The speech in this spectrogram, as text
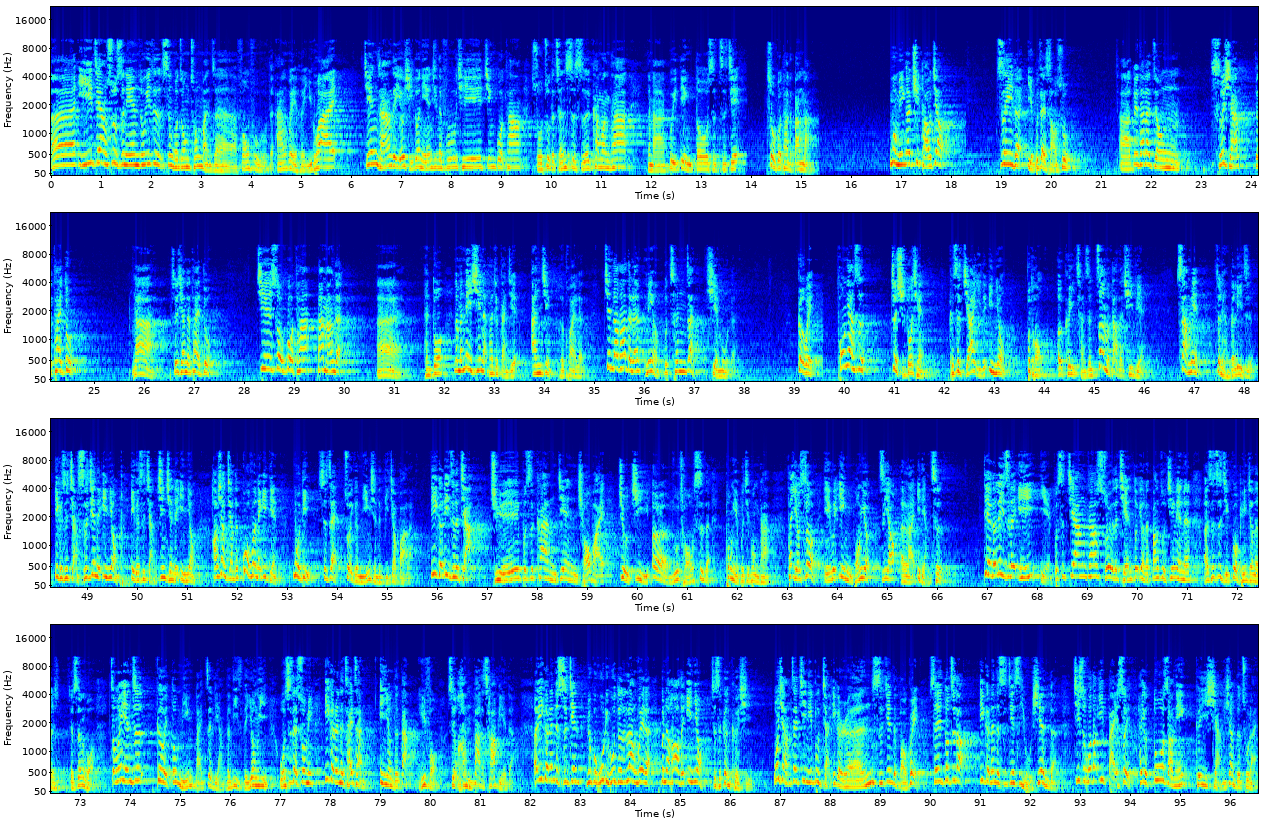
呃，以这样数十年如一日，生活中充满着丰富的安慰和愉快。经常的有许多年轻的夫妻经过他所住的城市时看望他，那么不一定都是直接做过他的帮忙，慕名而去讨教，质疑的也不在少数。啊，对他那种慈祥的态度，啊，慈祥的态度。接受过他帮忙的，哎，很多。那么内心呢，他就感觉安静和快乐。见到他的人，没有不称赞、羡慕的。各位，同样是这许多钱，可是甲乙的应用不同，而可以产生这么大的区别。上面这两个例子，一个是讲时间的应用，一个是讲金钱的应用，好像讲的过分了一点，目的是在做一个明显的比较罢了。第一个例子的甲。绝不是看见桥牌就嫉恶如仇似的，碰也不去碰他。他有时候也会应朋友之邀而来一两次。第二个例子的乙，也不是将他所有的钱都用来帮助青年人，而是自己过贫穷的的生活。总而言之，各位都明白这两个例子的用意。我是在说明一个人的财产应用得当与否是有很大的差别的，而一个人的时间如果糊里糊涂的浪费了，不能好好的应用，这是更可惜。我想再进一步讲一个人时间的宝贵。谁都知道，一个人的时间是有限的，即使活到一百岁，还有多少年可以想象得出来？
